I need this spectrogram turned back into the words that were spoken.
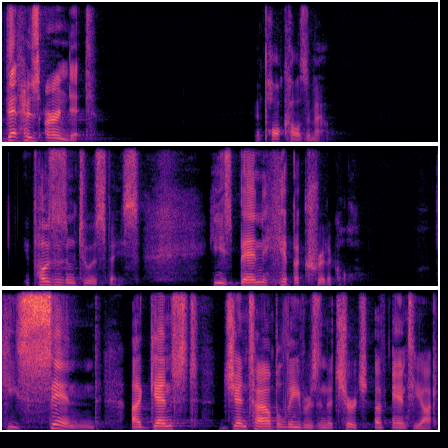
that has earned it. And Paul calls him out. He poses him to his face. He's been hypocritical. He's sinned against Gentile believers in the church of Antioch,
